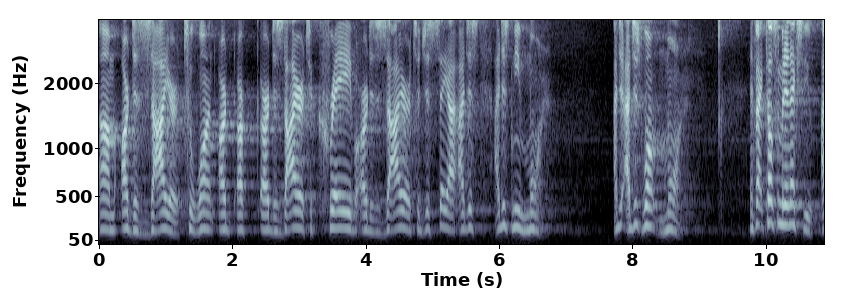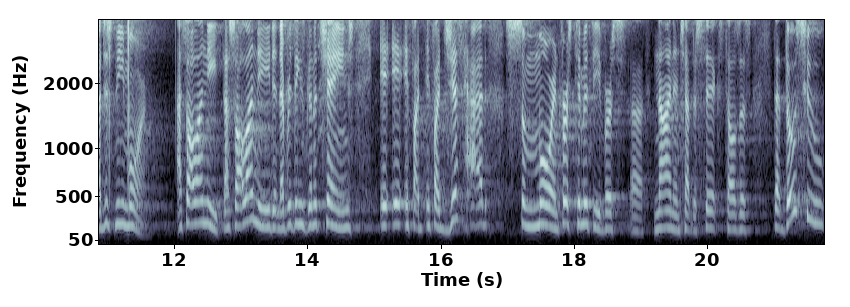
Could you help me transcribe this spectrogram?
um, our desire to want, our, our, our desire to crave, our desire to just say, I, I just, I just need more. I, I just want more. In fact, tell somebody next to you, I just need more. That's all I need. That's all I need, and everything's going to change. If I, if I just had some more, in 1 Timothy, verse uh, 9 in chapter 6, tells us that those who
